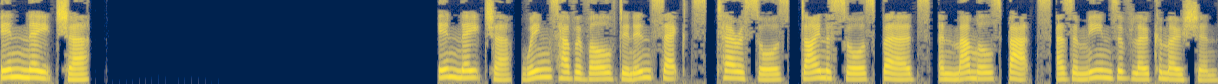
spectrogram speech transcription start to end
In nature In nature, wings have evolved in insects, pterosaurs, dinosaurs birds, and mammals bats as a means of locomotion.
